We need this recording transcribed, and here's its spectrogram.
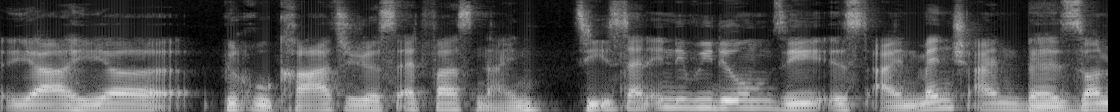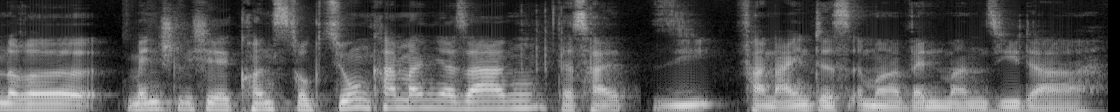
ja, hier bürokratisches Etwas, nein, sie ist ein Individuum, sie ist ein Mensch, eine besondere menschliche Konstruktion, kann man ja sagen, deshalb, sie verneint es immer, wenn man sie da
